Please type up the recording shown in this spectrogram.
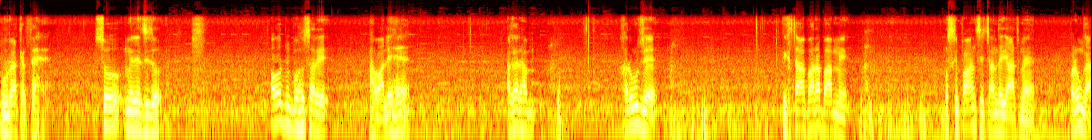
पूरा करता है। सो मेरे जीजो और भी बहुत सारे हवाले हैं। अगर हम खरूज की किताब बारह बाब में उसकी पाँच से चंद याद में पढ़ूँगा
